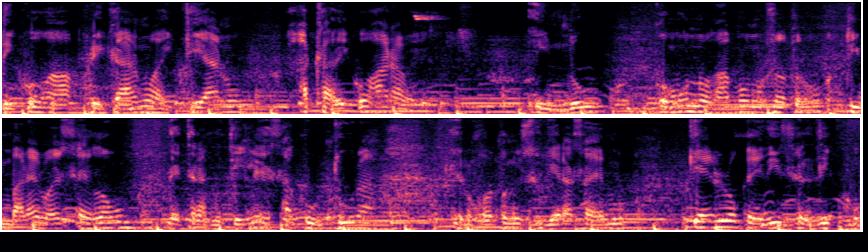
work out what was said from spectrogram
discos africanos, haitianos, hasta discos árabes hindú, cómo nos damos nosotros los timbaleros ese don de transmitirle esa cultura que nosotros ni siquiera sabemos qué es lo que dice el disco,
